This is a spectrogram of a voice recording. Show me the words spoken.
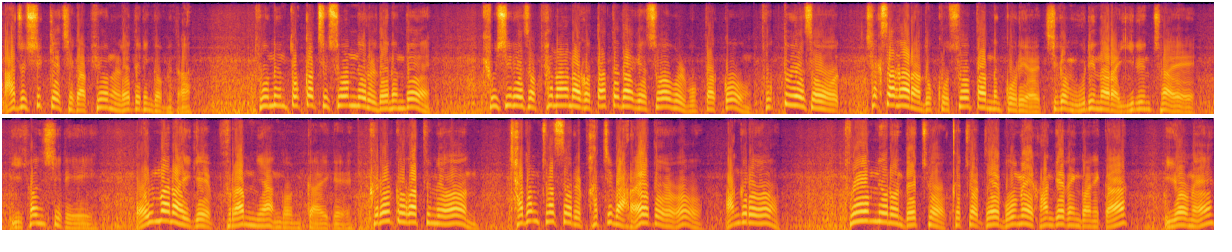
아주 쉽게 제가 표현을 해드린 겁니다. 돈은 똑같이 수업료를 내는데 교실에서 편안하고 따뜻하게 수업을 못 받고 복도에서 책상 하나 놓고 수업 받는 꼴이에요. 지금 우리나라 이륜차의 이 현실이. 얼마나 이게 불합리한 겁니까 이게. 그럴 것 같으면 자동차세를 받지 말아야 돼요. 안 그래요? 보험료는 내죠 그쵸? 내 몸에 관계된 거니까. 위험해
